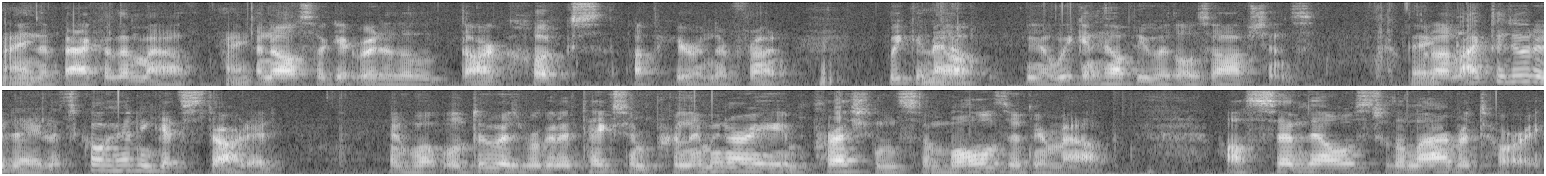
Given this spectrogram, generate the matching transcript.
in the back of the mouth Right. and also get rid of the dark hooks up here in the front. We can Metal. help, you know, we can help you with those options. Very What I'd like to do today, let's go ahead and get started. And what we'll do is we're going to take some preliminary impressions, some molds of your mouth. I'll send those to the laboratory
